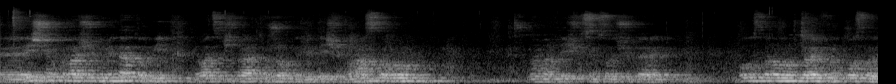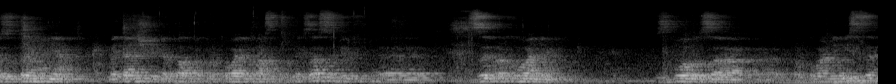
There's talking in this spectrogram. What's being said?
е, рішення виконавчого комітету від 24 жовтня 2012 року, номер 1704, було встановлено тариф на послуги з утримання майданчиків та платного паркування транспортних засобів е, з врахуванням збору за е, паркувальне місце е,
